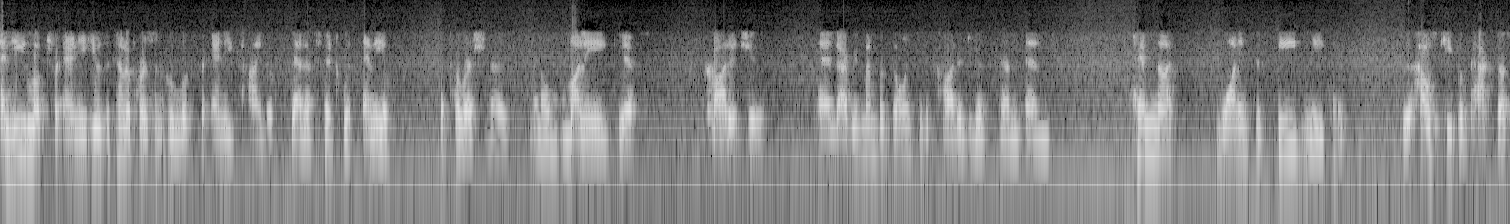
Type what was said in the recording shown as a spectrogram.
and he looked for any. He was the kind of person who looked for any kind of benefit with any of the parishioners. You know, money, gifts, cottages. And I remember going to the cottage with him, and him not wanting to feed me because the housekeeper packed us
